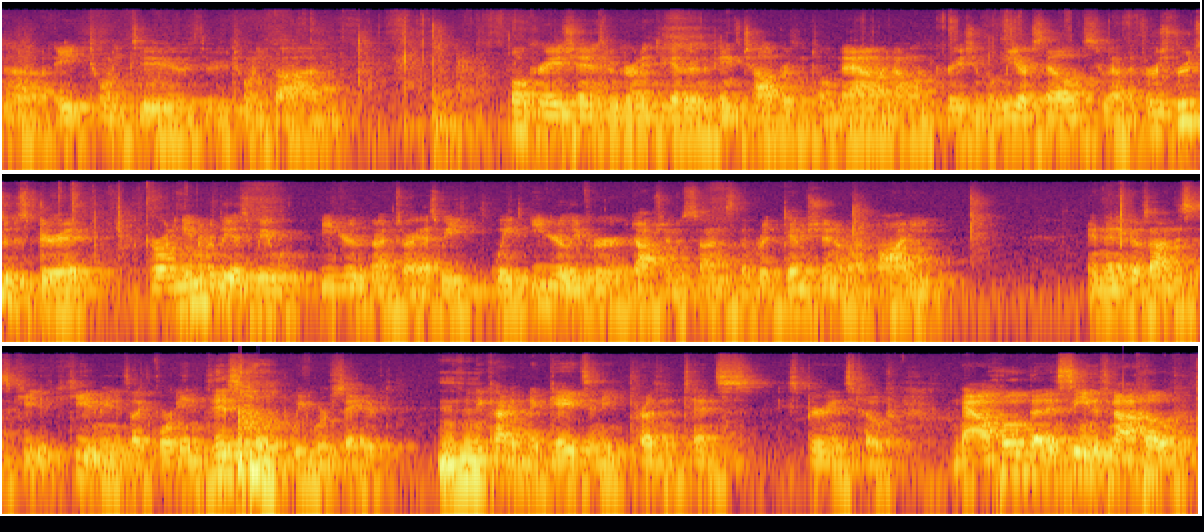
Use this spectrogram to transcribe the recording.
uh, eight twenty two through twenty five. Whole creation has been groaning together in the pains of childbirth until now, and not only the creation, but we ourselves, who have the first fruits of the Spirit, groan inwardly as we eager. I'm sorry, as we wait eagerly for adoption as sons, the redemption of our body. And then it goes on. This is key, key to me. It's like, for in this hope we were saved. And it kind of negates any present tense experienced hope. Now, hope that is seen is not hope.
